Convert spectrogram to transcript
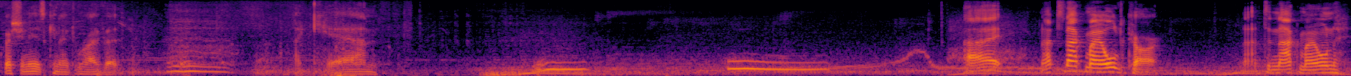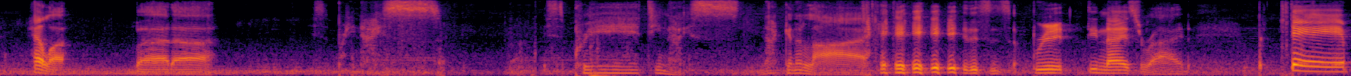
Question is, can I drive it? I can. I... Not to knock my old car. Not to knock my own Hella. But, uh... This is pretty nice. This is pretty nice. Not gonna lie. this is a pretty nice ride. Pretty,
